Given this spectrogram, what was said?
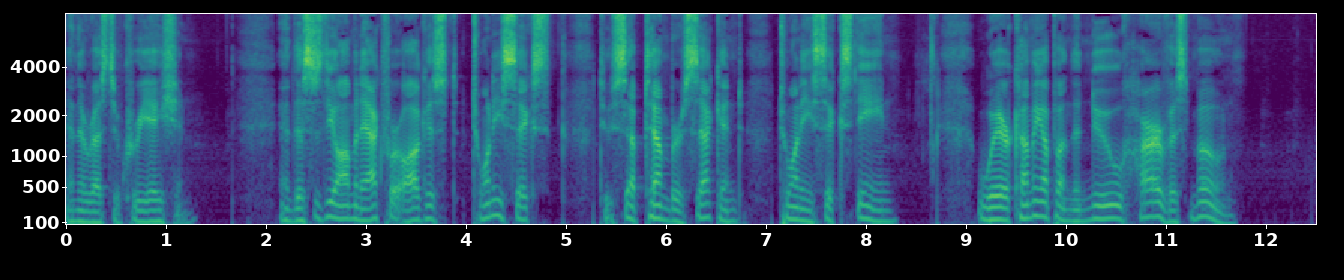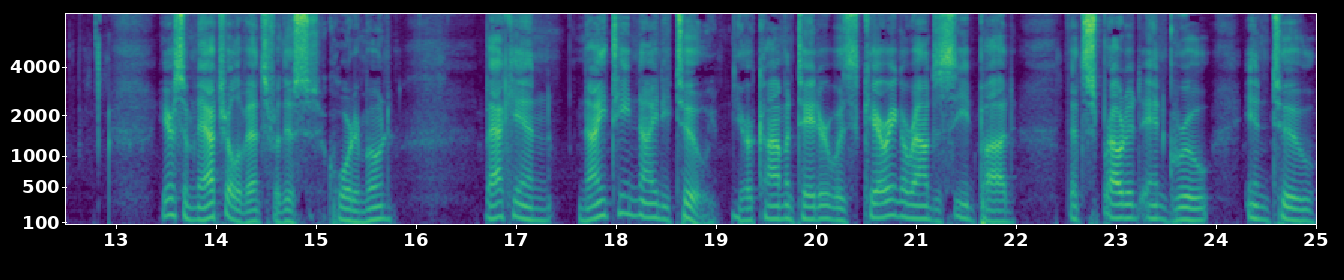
and the rest of creation. And this is the almanac for August 26th to September 2nd, 2016. We're coming up on the new harvest moon. Here's some natural events for this quarter moon. Back in 1992, your commentator was carrying around a seed pod that sprouted and grew into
